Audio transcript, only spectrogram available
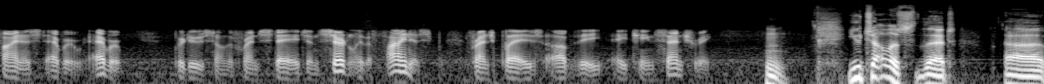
finest ever ever produced on the French stage, and certainly the finest French plays of the 18th century. Hmm. You tell us that. Uh,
